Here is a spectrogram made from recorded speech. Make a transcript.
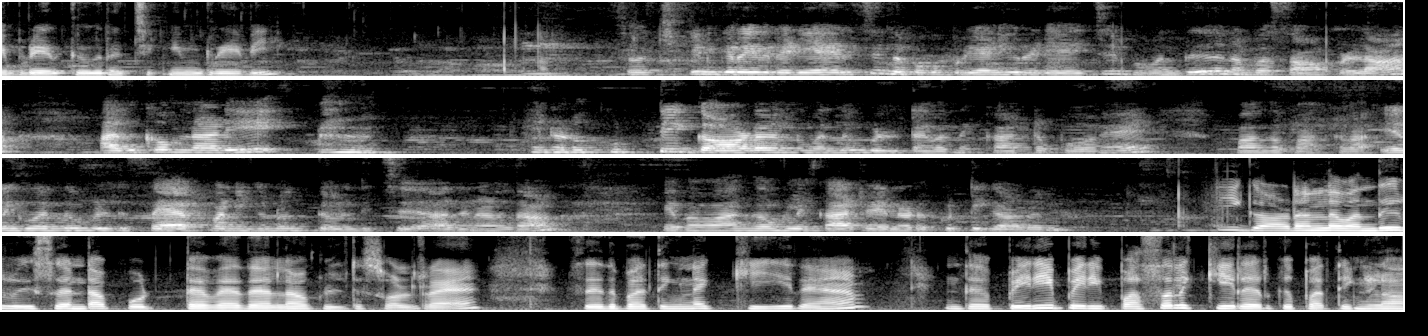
எப்படி இருக்குதுன்னு chicken gravy so chicken gravy ready ஆயிடுச்சு இந்த பக்கம் பிரியாணியும் ரெடி ஆயிடுச்சு இப்போ வந்து நம்ம சாப்பிட்லாம். அதுக்கு முன்னாடி என்னோட குட்டி கார்டன் வந்து உங்கள்கிட்ட வந்து காட்ட போகிறேன் வாங்க பார்க்கலாம். எனக்கு வந்து உங்கள்கிட்ட ஷேர் பண்ணிக்கணும்னு தோணுச்சு. அதனால தான் இப்போ வாங்க உங்களுக்கு காட்டுறேன் என்னோட குட்டி கார்டன் டீ கார்டனில் வந்து ரீசெண்டாக போட்ட விதையெல்லாம் உங்கள்கிட்ட சொல்கிறேன் ஸோ இது பார்த்திங்கன்னா கீரை. இந்த பெரிய பெரிய பசலைக்கீரை இருக்குது பார்த்தீங்களா?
